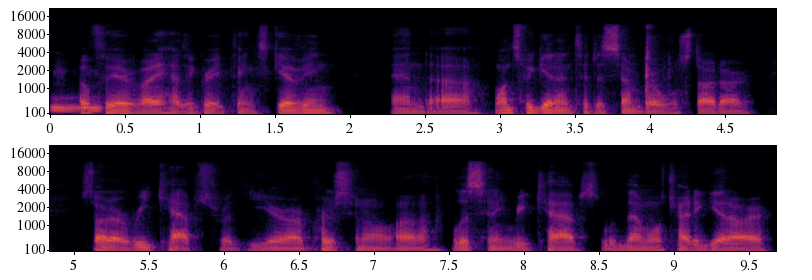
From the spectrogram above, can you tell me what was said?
Mhm. hopefully everybody has a great thanksgiving. And uh, once we get into december we'll start our start our recaps for the year our personal uh, listening recaps. Then we'll try to get our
